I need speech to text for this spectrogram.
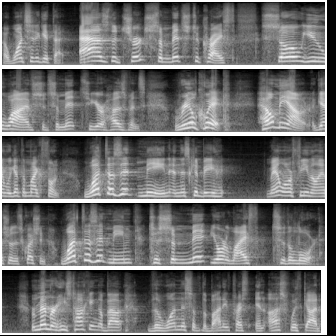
I want you to get that. As the church submits to Christ, so you wives should submit to your husbands. Real quick, help me out. Again, we got the microphone. What does it mean, and this can be male or female answer this question, what does it mean to submit your life to the Lord? Remember, he's talking about the oneness of the body of Christ and us with God.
